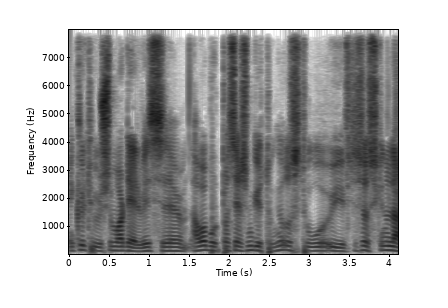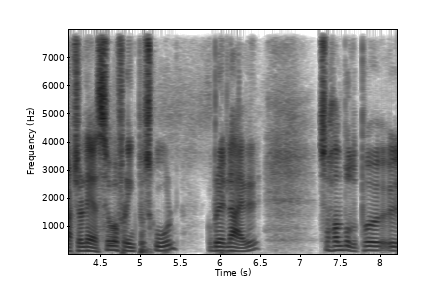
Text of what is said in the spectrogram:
en kultur som var delvis Han var bortplassert som guttunge hos to ugifte søsken og lærte seg å lese og var flink på skolen og ble lærer. Så han bodde på ø,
